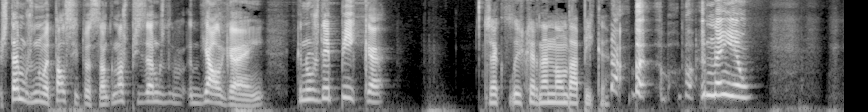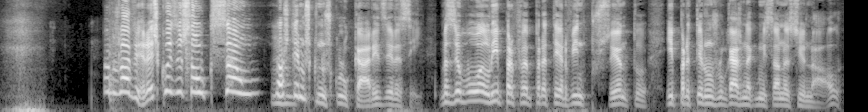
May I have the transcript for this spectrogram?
estamos numa tal situação que nós precisamos de, de alguém que nos dê pica. Já que o Luís Carneiro não dá pica. Não, nem eu. Vamos lá ver, as coisas são o que são. Uhum. Nós temos que nos colocar e dizer assim: mas eu vou ali para, para ter 20% e para ter uns lugares na Comissão Nacional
